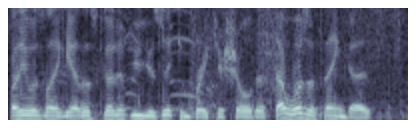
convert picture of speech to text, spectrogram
Buddy was like, yeah, this gun, if you use it, can break your shoulder. That was a thing, guys.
